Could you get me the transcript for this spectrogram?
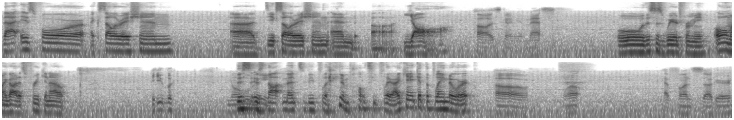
That is for acceleration, uh, deceleration, and uh, yaw. Oh, this is gonna be a mess. Oh, this is weird for me. Oh my god, it's freaking out. You look. This is me. not meant to be played in multiplayer. I can't get the plane to work. Oh, well. Have fun, sucker.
